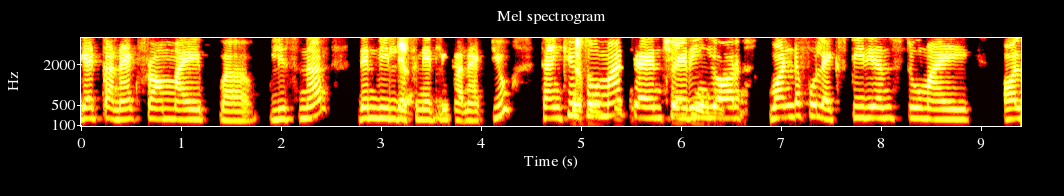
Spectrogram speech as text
get connect from my listener then we'll definitely connect you thank you so much and sharing your wonderful experience to my all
